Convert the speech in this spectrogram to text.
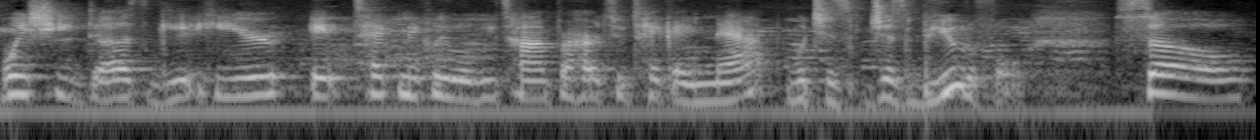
When she does get here, it technically will be time for her to take a nap, which is just beautiful. So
